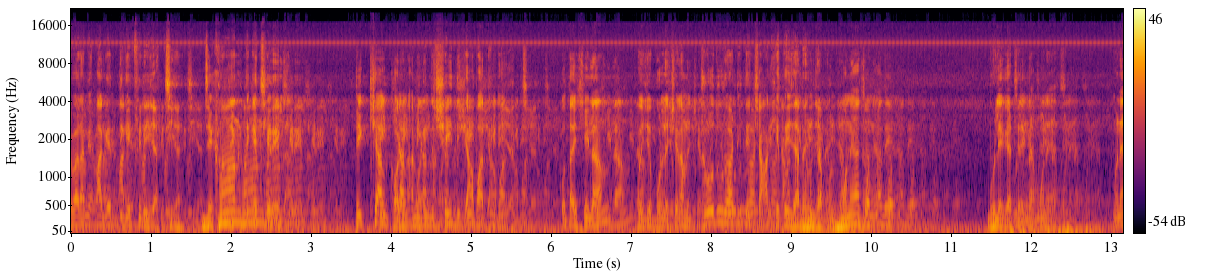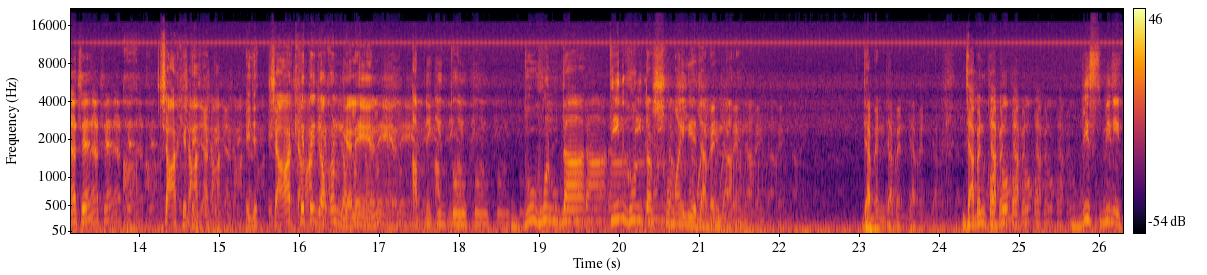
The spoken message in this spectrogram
এবার আমি আগের দিকে ফিরে যাচ্ছি। যেখান থেকে ছেড়ে এলাম। ঠিক খেয়াল করেন আমি কিন্তু সেই দিকে আবার ফিরে যাচ্ছি। কোথায় ছিলাম? ওই যে বলেছিলাম যদুরহাটিতে চা খেতে যাবেন যখন মনে আছে আপনাদের? ভুলে গেছেন না মনে আছে। মনে আছে? চা খেতে যাবেন। এই যে চা খেতে যখন গেলেন আপনি কিন্তু দু ঘণ্টা তিন ঘণ্টার সময় নিয়ে যাবেন না। যাবেন যাবেন যাবেন কত? বিশ মিনিট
